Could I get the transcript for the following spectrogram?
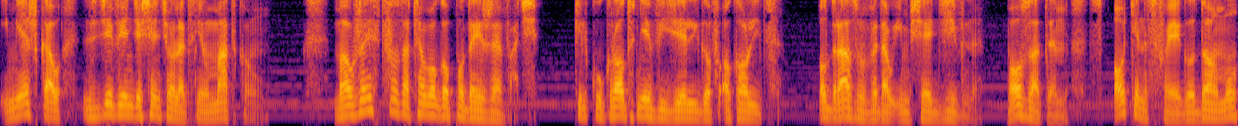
i mieszkał z 90-letnią matką. Małżeństwo zaczęło go podejrzewać. Kilkukrotnie widzieli go w okolicy. od razu wydał im się dziwny. Poza tym, z okien swojego domu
